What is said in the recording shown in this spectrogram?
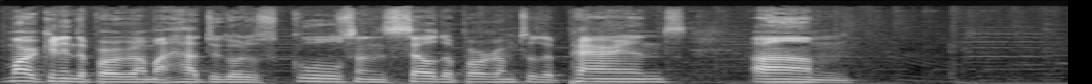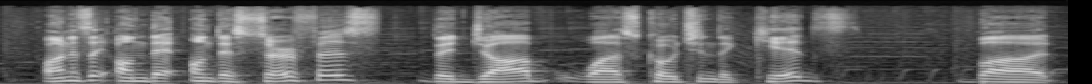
marketing the program. I had to go to schools and sell the program to the parents. Um, honestly on the on the surface the job was coaching the kids. But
